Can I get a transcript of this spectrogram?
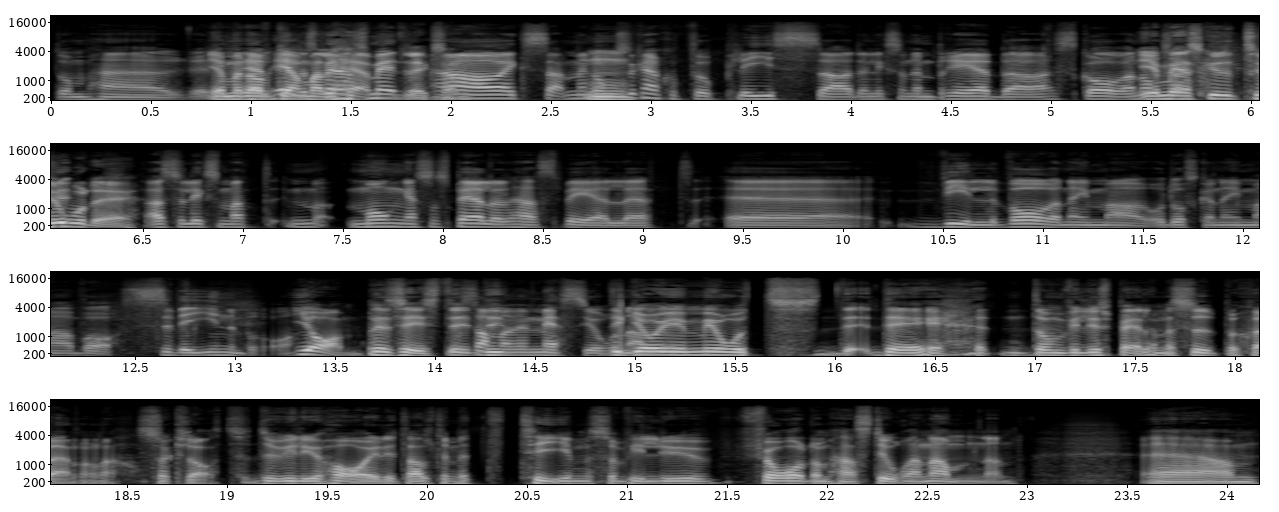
de här... Ja, men av gammal hävd, är- liksom. Ja, exakt. Men Mm. också kanske för att plisa den, liksom, den breda skaran. Ja, också. men jag skulle tro det. Alltså liksom att många som spelar det här spelet eh, vill vara Neymar och då ska Neymar vara svinbra. Ja, precis. Det, Samma det, med Messi och det går ju emot, det, det, de vill ju spela med superstjärnorna såklart. Du vill ju ha i ditt Ultimate Team så vill du ju få de här stora namnen. Ehm,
